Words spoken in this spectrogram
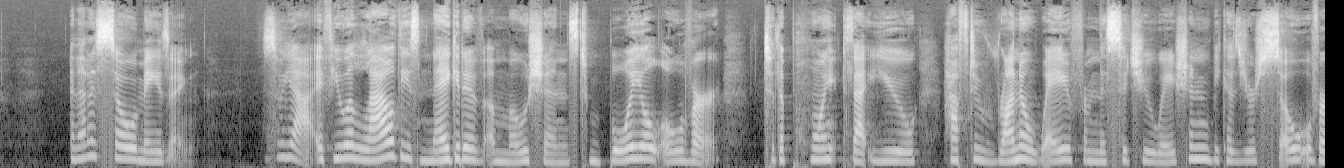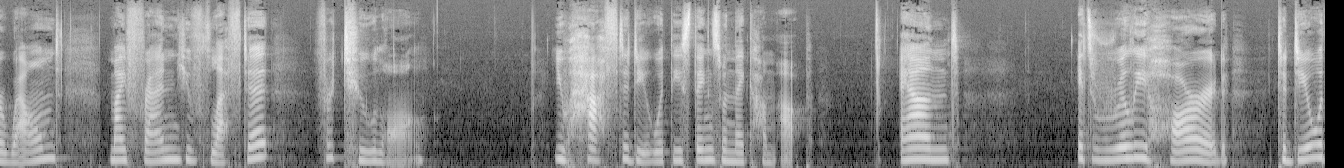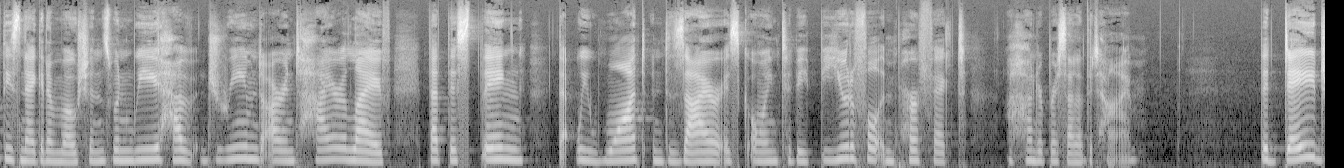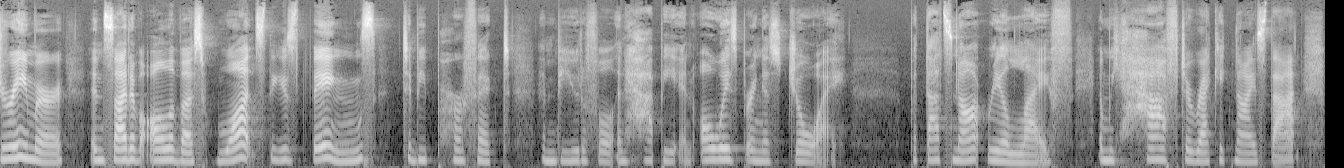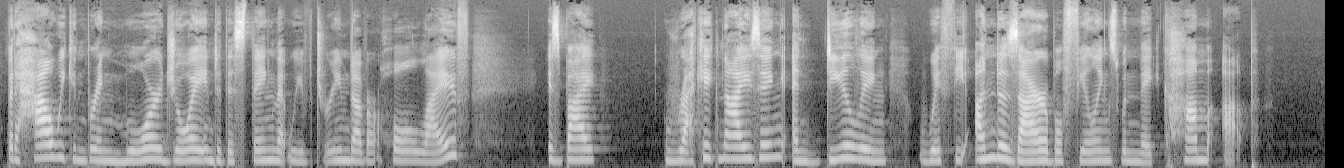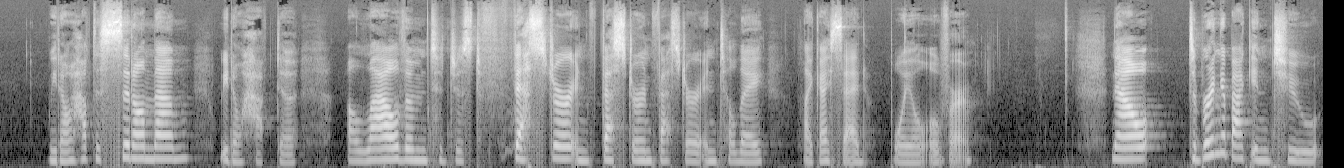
And that is so amazing. So, yeah, if you allow these negative emotions to boil over, to the point that you have to run away from this situation because you're so overwhelmed, my friend, you've left it for too long. You have to deal with these things when they come up. And it's really hard to deal with these negative emotions when we have dreamed our entire life that this thing that we want and desire is going to be beautiful and perfect 100% of the time. The daydreamer inside of all of us wants these things to be perfect and beautiful and happy and always bring us joy. But that's not real life. And we have to recognize that. But how we can bring more joy into this thing that we've dreamed of our whole life is by recognizing and dealing with the undesirable feelings when they come up. We don't have to sit on them. We don't have to allow them to just fester and fester and fester until they, like I said, boil over. Now, to bring it back into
